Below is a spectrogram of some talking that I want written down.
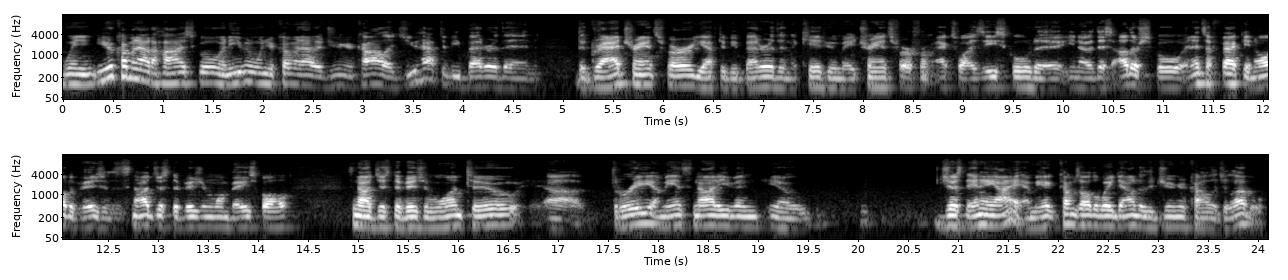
when you're coming out of high school and even when you're coming out of junior college, you have to be better than the grad transfer. You have to be better than the kid who may transfer from XYZ school to, you know, this other school. And it's affecting all divisions. It's not just division one baseball. It's not just division one, two, uh, three. I mean, it's not even, you know, just NAI. I mean, it comes all the way down to the junior college level.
